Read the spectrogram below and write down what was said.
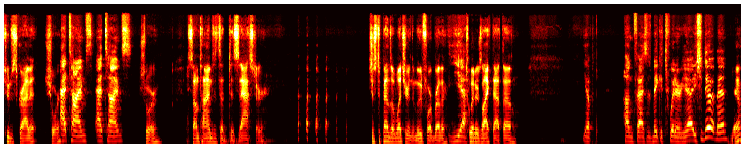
to describe it. Sure, At times, at times. sure. Sometimes it's a disaster. Just depends on what you're in the mood for, brother. Yeah. Twitter's like that though. Yep. Hung fast is make it Twitter. Yeah, you should do it, man. Yeah,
